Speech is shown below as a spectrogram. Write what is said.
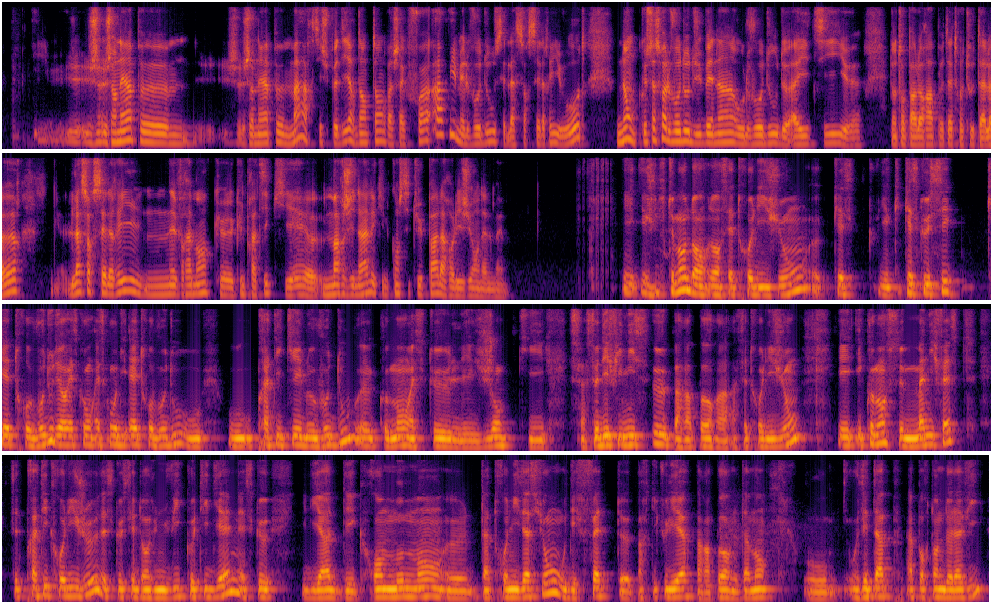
j'en ai un peu, j'en ai un peu marre, si je peux dire, d'entendre à chaque fois ah oui, mais le vaudou c'est de la sorcellerie ou autre. Non, que ce soit le vaudou du Bénin ou le vaudou de Haïti, euh, dont on parlera peut-être tout à l'heure, la sorcellerie n'est vraiment qu'une qu pratique qui est euh, marginale et qui ne constitue pas la religion en elle-même. Et, justement, dans, cette religion, euh, qu'est-ce qu'est-ce que c'est qu'être vaudou. D'ailleurs, est-ce qu'on est qu'on dit être vaudou ou, ou pratiquer le vaudou euh, Comment est-ce que les gens qui se définissent, eux, par rapport à, à cette religion et, et, comment se manifeste cette pratique religieuse? Est-ce que c'est dans une vie quotidienne? Est-ce que il y a des grands moments euh, d'intronisation ou des fêtes particulières par rapport notamment aux, aux étapes importantes de la vie?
